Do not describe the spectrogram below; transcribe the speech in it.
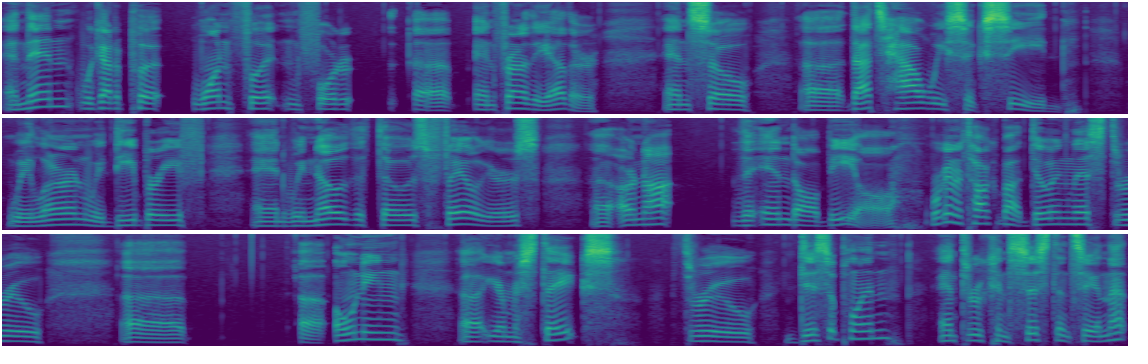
and then we got to put one foot in for, uh, in front of the other. And so uh, that's how we succeed. We learn, we debrief, and we know that those failures uh, are not the end all be all. We're going to talk about doing this through uh, uh owning uh, your mistakes, through discipline, and through consistency. And that,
